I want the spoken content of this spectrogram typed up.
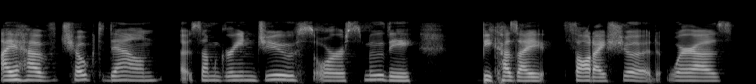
I have choked down uh, some green juice or smoothie because I thought I should. Whereas,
